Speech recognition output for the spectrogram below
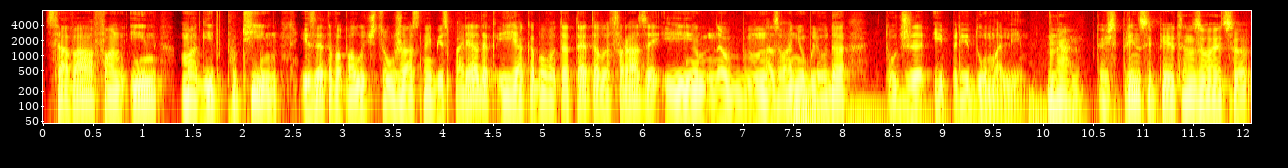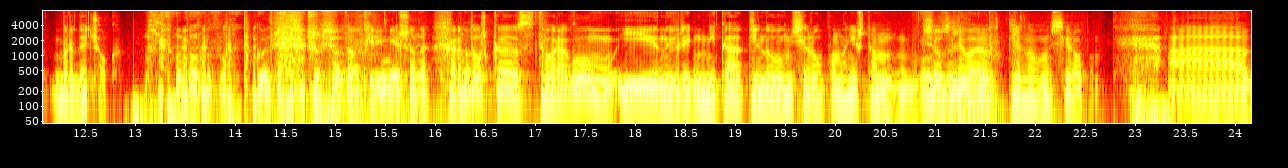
«Сава фон ин магит Путин». Из этого получится ужасный беспорядок, и якобы вот от этого фразы и названию блюда тут же и придумали. А, то есть, в принципе, это называется бардачок. Вот что все там перемешано. Картошка с творогом и наверняка кленовым сиропом. Они же там все заливают кленовым сиропом. А,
